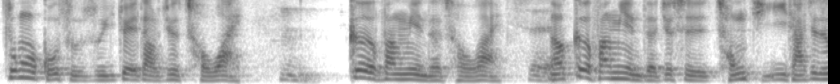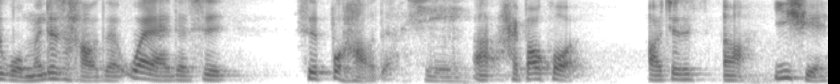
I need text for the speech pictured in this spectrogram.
中国国族主义对到的就是仇外，嗯，各方面的仇外，是，然后各方面的就是从己意他，就是我们的是好的，外来的是。是不好的，是。啊，还包括啊，就是啊，医学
